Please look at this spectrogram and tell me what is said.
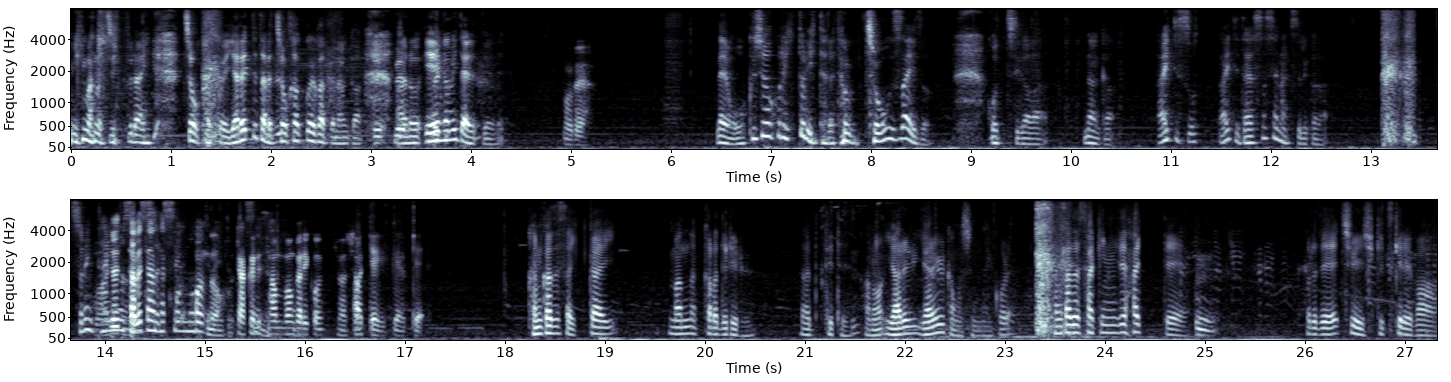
今のジップライン超かっこいいやれてたら超かっこよかったなんかであの映画みたいだったよねそうだよ。でも屋上これ一人いたら多分超うざいぞこっち側なんか相手そ相手出させなくするから それに対応する作戦持今ってないと度逆に3番から行きましょう。オッケーオッケーオッケ神風さん、一回真ん中から出れる？あ出て、あの、やれる、やれるかもしれない、これ。神風先にで入って、うん。これで注意引きつければ、ー。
